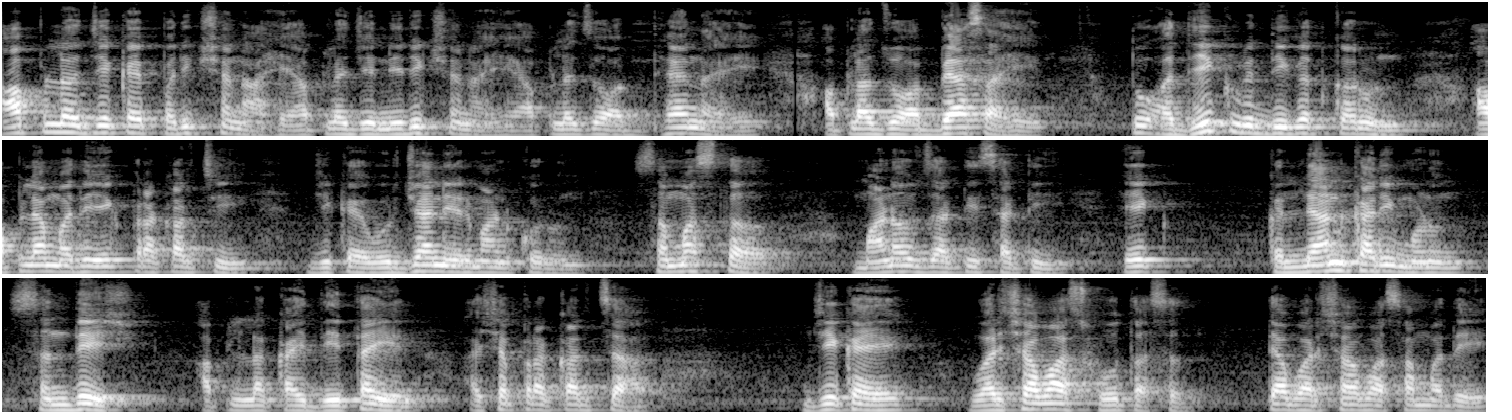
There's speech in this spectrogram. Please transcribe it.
आपलं जे काही परीक्षण आहे आपलं जे निरीक्षण आहे आपलं जो अध्ययन आहे आपला जो अभ्यास आहे तो अधिक वृद्धिगत करून आपल्यामध्ये एक प्रकारची जी काही ऊर्जा निर्माण करून समस्त मानवजातीसाठी एक कल्याणकारी म्हणून संदेश आपल्याला काय देता येईल अशा प्रकारचा जे काय वर्षावास होत असत त्या वर्षावासामध्ये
